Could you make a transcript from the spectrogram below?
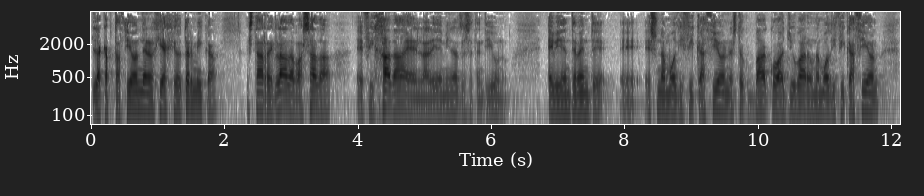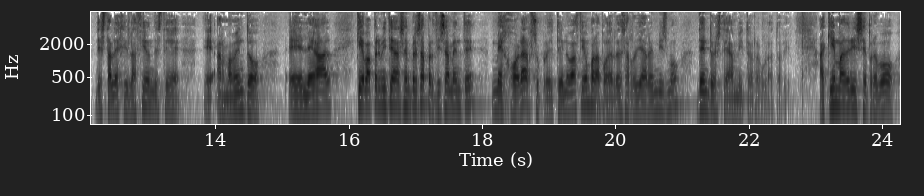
la captación de energía geotérmica está arreglada, basada, fijada en la ley de minas del 71 evidentemente eh, es una modificación, esto va a coadyuvar a una modificación de esta legislación, de este eh, armamento eh, legal, que va a permitir a las empresas precisamente mejorar su proyecto de innovación para poder desarrollar el mismo dentro de este ámbito regulatorio. Aquí en Madrid se probó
